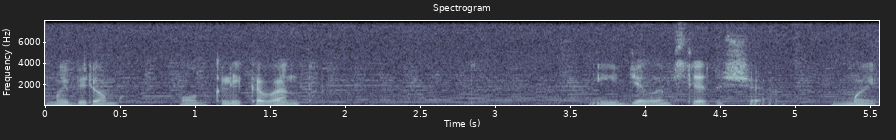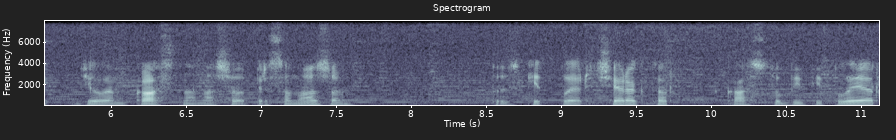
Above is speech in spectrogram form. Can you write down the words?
Мы берем on click event и делаем следующее. Мы делаем каст на нашего персонажа, то есть get player character, cast to bb player,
